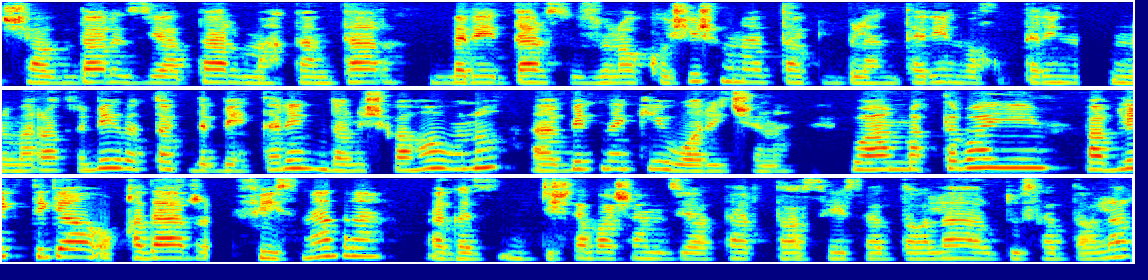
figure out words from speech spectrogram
شاگردار زیادتر محکمتر برای درس زونا کوشش مونه تا که بلندترین و خوبترین نمرات رو بگیره تا که بهترین دانشگاه ها اونا بدنه که وارد شنه. و مکتبای پبلیک دیگه قدر فیس نداره. اگر داشته باشن زیادتر تا 300 دلار 200 دلار.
